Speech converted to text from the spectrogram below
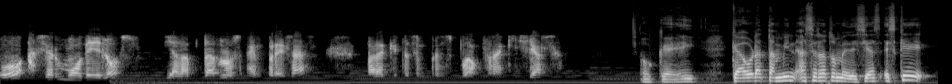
o hacer modelos y adaptarlos a empresas para que estas empresas puedan franquiciarse. Ok, que ahora también hace rato me decías, es que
